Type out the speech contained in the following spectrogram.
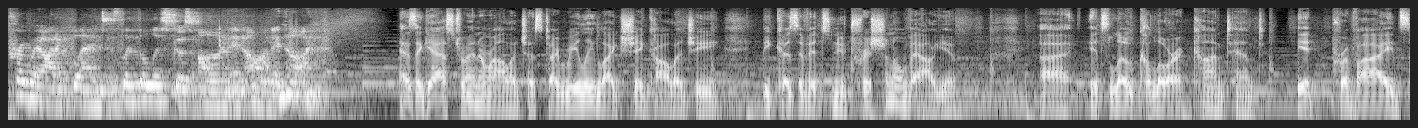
probiotic blend. It's like the list goes on and on and on. As a gastroenterologist, I really like Shakeology because of its nutritional value, uh, its low caloric content, it provides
